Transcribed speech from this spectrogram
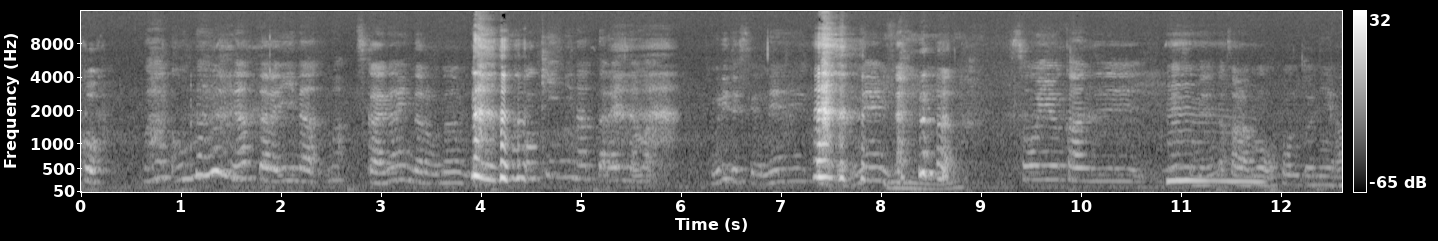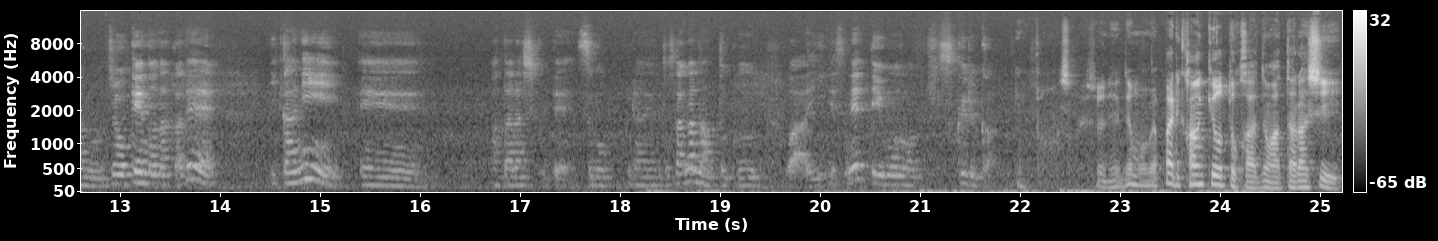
こう わあこんな風になったらいいな、まあ使えないんだろうなみたいな。ここ金になったらいいな、まあ無理ですよね。ねみたいな。そういう感じですね。うんだからもうにあの条件の中でいかに、えー新しくてすごくクライアントさんが納得はいいですねっていうものを作るか。そうですよね。でもやっぱり環境とかの新しい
